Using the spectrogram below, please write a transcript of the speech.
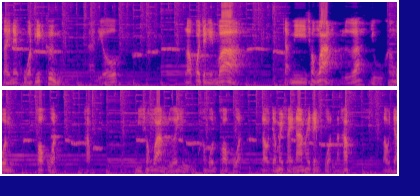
ใส่ในขวดลิตรครึ่งเดี๋ยว เราก็จะเห็นว่าจะมีช่องว่างเหลืออยู่ข้างบนคอขวดครับ มีช่องว่างเหลืออยู่ข้างบนคอขวด เราจะไม่ใส่น้ำให้เต็มขวดนะครับ เราจะ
